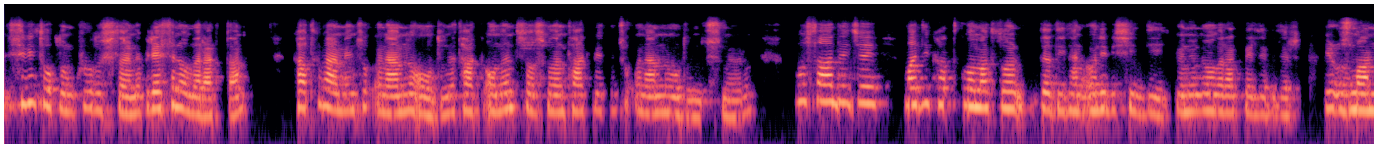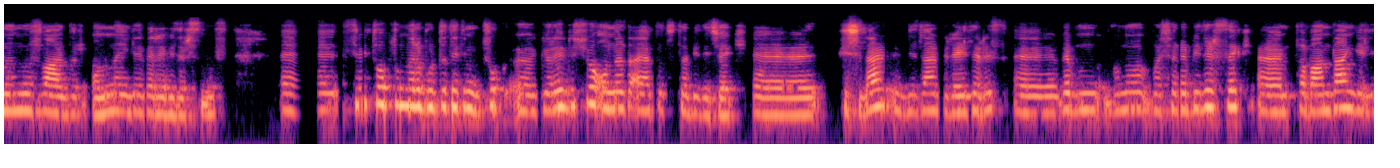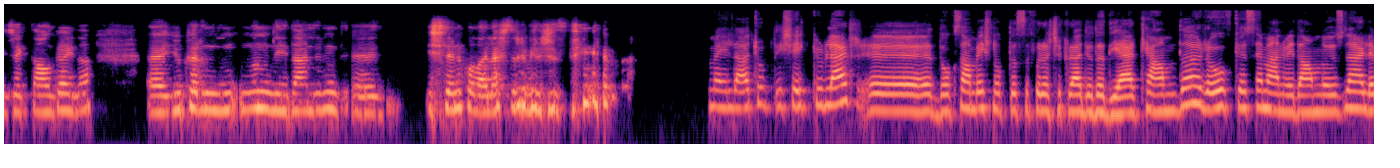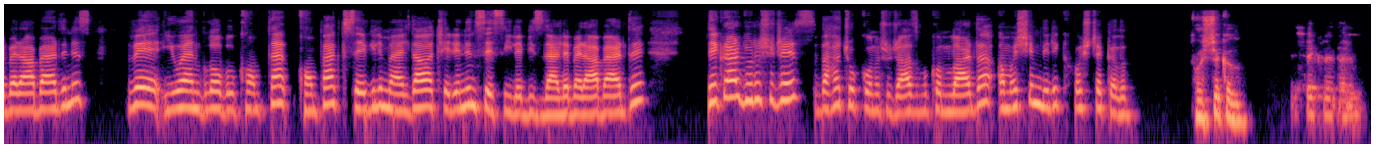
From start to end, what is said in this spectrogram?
sivil toplum kuruluşlarına bireysel olarak da katkı vermenin çok önemli olduğunu onların çalışmalarını takip etmenin çok önemli olduğunu düşünüyorum. Bu sadece maddi katkı olmak zorunda değil. Hani öyle bir şey değil. Gönüllü olarak verilebilir. Bir uzmanlığınız vardır. Onunla ilgili verebilirsiniz. E, sivil toplumlara burada dediğim çok e, görev düşüyor. Onları da ayakta tutabilecek e, kişiler, bizler bireyleriz e, ve bunu, bunu başarabilirsek e, tabandan gelecek dalgayla e, yukarının liderlerin e, işlerini kolaylaştırabiliriz diye. Melda çok teşekkürler. Ee, 95.0 Açık Radyo'da diğer kamda Rauf Kösemen ve Damla Özler'le beraberdiniz ve UN Global Compact, Compact sevgili Melda Çelen'in sesiyle bizlerle beraberdi. Tekrar görüşeceğiz. Daha çok konuşacağız bu konularda ama şimdilik hoşçakalın. Hoşçakalın. Teşekkür ederim.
